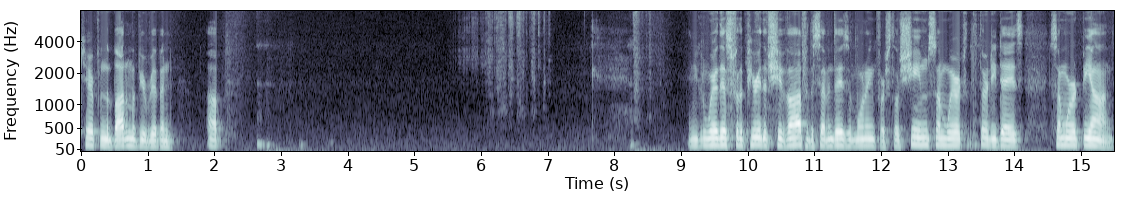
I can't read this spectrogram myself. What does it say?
tear from the bottom of your ribbon up. And you can wear this for the period of Shiva, for the seven days of mourning, for Shloshim, some wear it for the 30 days, some wear it beyond,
